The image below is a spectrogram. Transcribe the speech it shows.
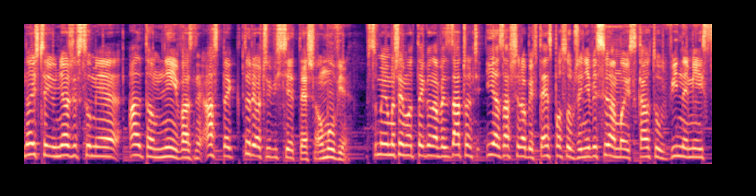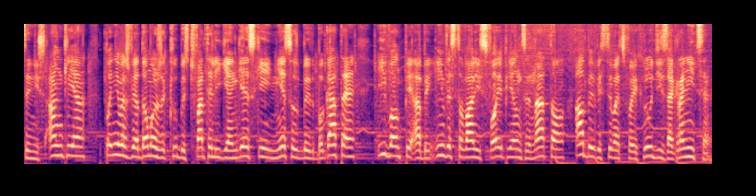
No jeszcze juniorzy w sumie, ale to mniej ważny aspekt, który oczywiście też omówię. W sumie możemy od tego nawet zacząć i ja zawsze robię w ten sposób, że nie wysyłam moich scoutów w inne miejsce niż Anglia, ponieważ wiadomo, że kluby z czwartej ligi angielskiej nie są zbyt bogate i wątpię, aby inwestowali swoje pieniądze na to, aby wysyłać swoich ludzi za granicę.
